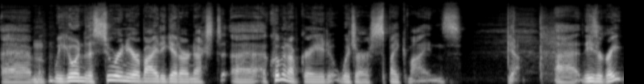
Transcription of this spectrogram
Um, Mhm. We go into the sewer nearby to get our next uh, equipment upgrade, which are spike mines. Yeah. uh, these are great.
